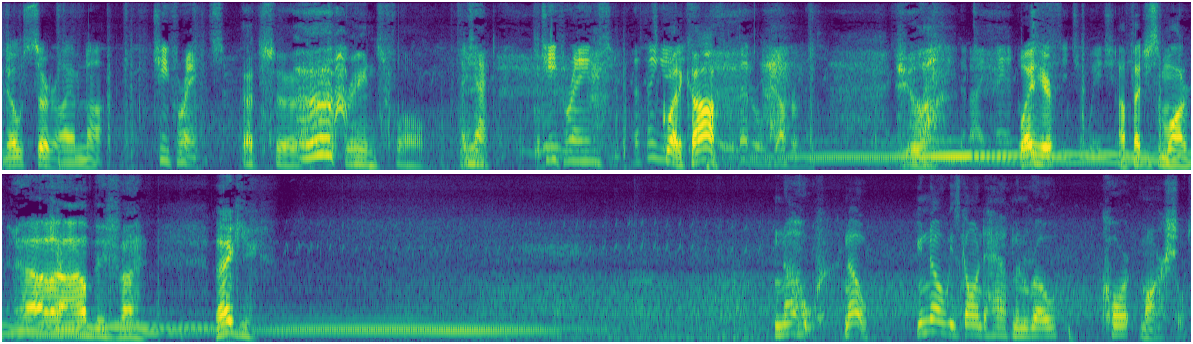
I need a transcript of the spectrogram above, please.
No, sir, I am not. Chief Rains. That's uh, Rains Fall. Exactly. Chief Rains, the thing quite a cough. federal government. Sure. that I handle Wait here. I'll fetch you some water. I'll, I'll be fine. Thank you. No, no. You know he's going to have Monroe court-martialed.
